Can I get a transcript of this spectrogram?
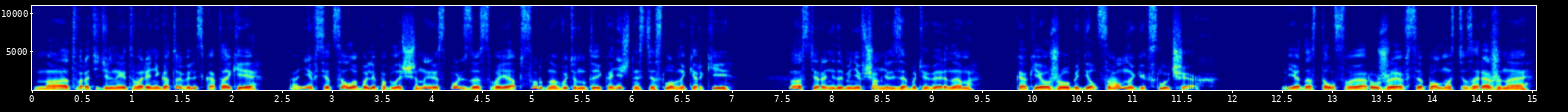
Но отвратительные твари не готовились к атаке, они всецело были поглощены, используя свои абсурдно вытянутые конечности словно кирки, но с тиранидами ни в чем нельзя быть уверенным, как я уже убедился во многих случаях. Я достал свое оружие, все полностью заряженное,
